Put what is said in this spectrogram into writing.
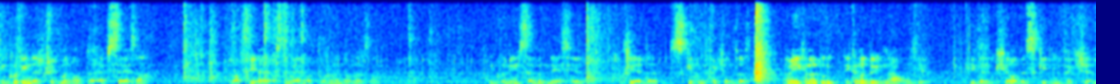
including the treatment of the abscess, uh, roughly I estimate about two hundred dollars. Uh including seven days here to clear the skin infection first. I mean, you cannot do it. You cannot do it now. You see, you got to cure the skin infection.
